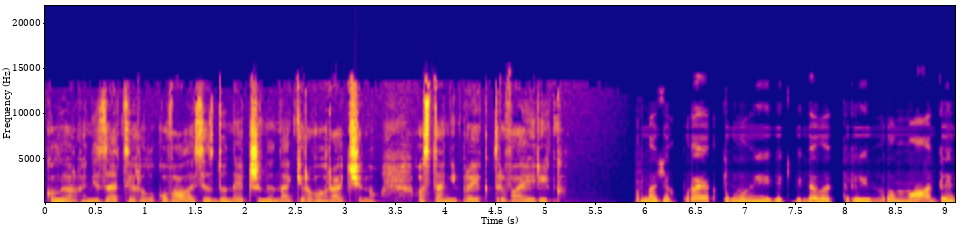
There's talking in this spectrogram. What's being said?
коли організація релокувалася з Донеччини на Кіровоградщину. Останній проєкт триває рік. В межах проекту ми відвідали три громади:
